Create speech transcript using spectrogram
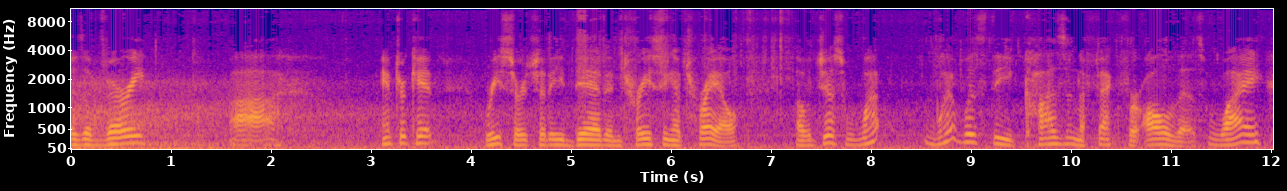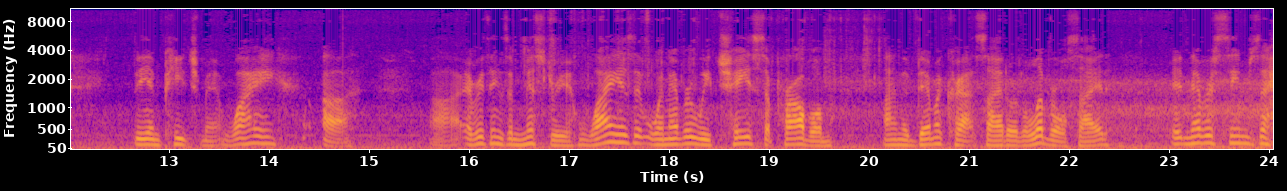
is a very uh, intricate research that he did in tracing a trail of just what what was the cause and effect for all of this? Why the impeachment? Why uh, uh, everything's a mystery. Why is it whenever we chase a problem on the Democrat side or the liberal side, it never seems to,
